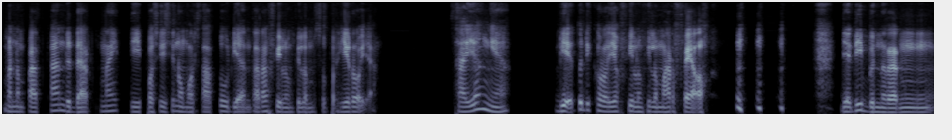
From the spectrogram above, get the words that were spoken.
menempatkan The Dark Knight di posisi nomor satu di antara film-film superhero ya. Sayangnya dia itu dikeroyok film-film Marvel. Jadi beneran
